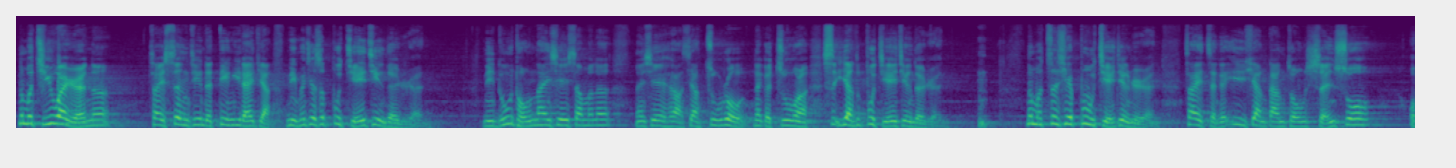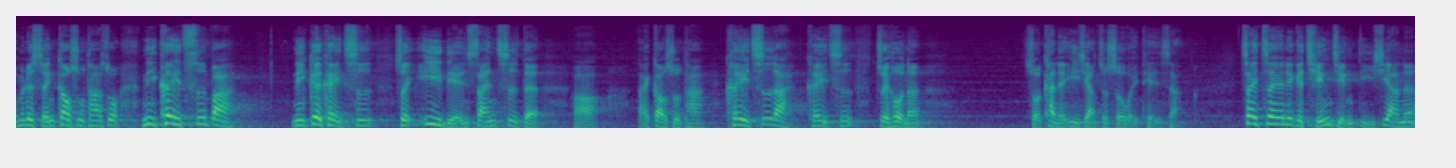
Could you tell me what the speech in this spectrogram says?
那么局外人呢，在圣经的定义来讲，你们就是不洁净的人。你如同那些什么呢？那些像像猪肉那个猪啊，是一样的不洁净的人。那么这些不洁净的人，在整个意象当中，神说。我们的神告诉他说：“你可以吃吧，你各可以吃。”所以一连三次的啊，来告诉他可以吃了，可以吃。最后呢，所看的意象就收为天上。在这样的一个情景底下呢，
